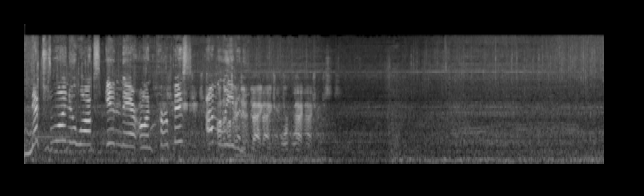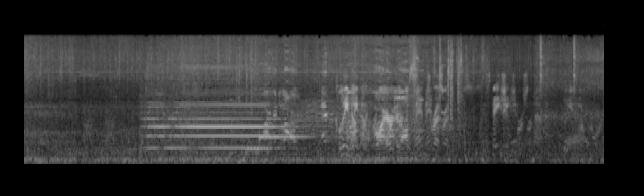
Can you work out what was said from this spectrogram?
Next one who walks in there on purpose, I'm leaving. Package or. required in. Station personnel, please report.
